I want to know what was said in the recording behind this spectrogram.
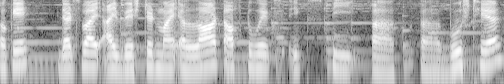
okay? That's why i wasted my a lot of 2x xp uh, uh, boost here.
